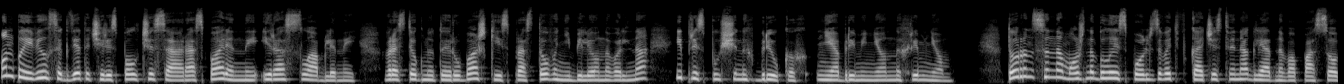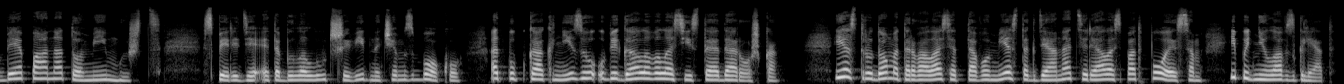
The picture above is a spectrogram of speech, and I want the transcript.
Он появился где-то через полчаса, распаренный и расслабленный, в расстегнутой рубашке из простого небеленого льна и приспущенных брюках, не обремененных ремнем. Торренсона можно было использовать в качестве наглядного пособия по анатомии мышц. Спереди это было лучше видно, чем сбоку. От пупка к низу убегала волосистая дорожка. Я с трудом оторвалась от того места, где она терялась под поясом, и подняла взгляд.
